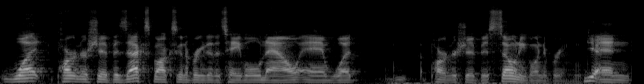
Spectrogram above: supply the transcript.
what partnership is Xbox going to bring to the table now, and what partnership is Sony going to bring? Yeah. And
